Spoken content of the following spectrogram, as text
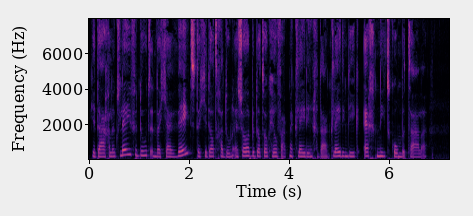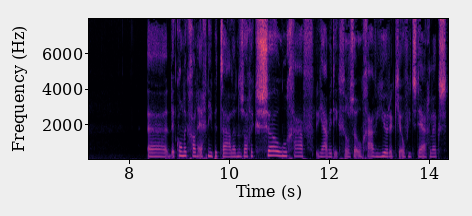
je dagelijks leven doet en dat jij weet dat je dat gaat doen. En zo heb ik dat ook heel vaak met kleding gedaan. Kleding die ik echt niet kon betalen. Uh, dat kon ik gewoon echt niet betalen. En dan zag ik zo'n gaaf, ja, weet ik veel, zo'n gaaf jurkje of iets dergelijks.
